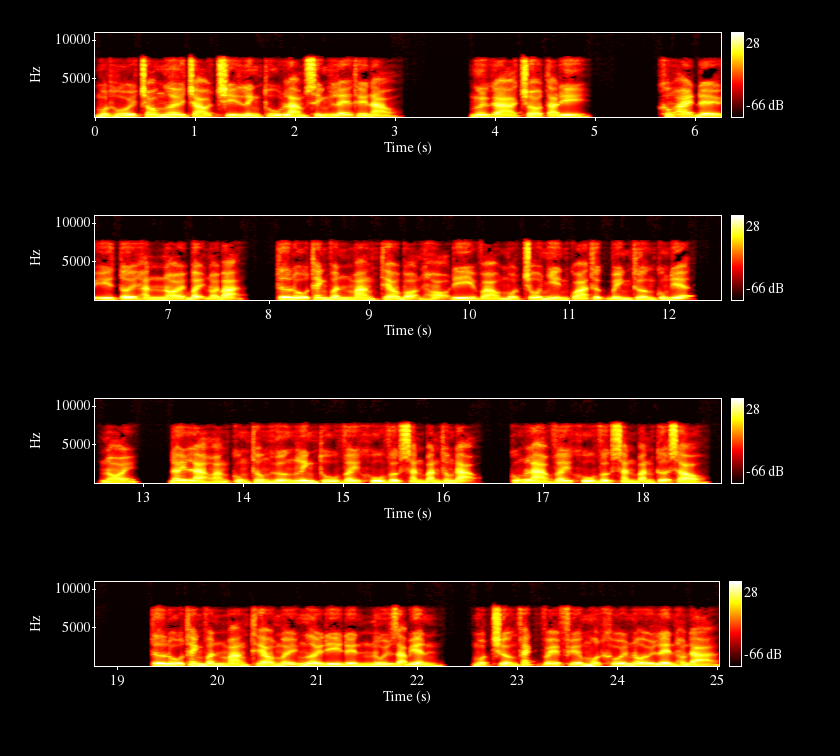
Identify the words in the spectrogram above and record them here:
một hồi cho ngươi chảo chỉ linh thú làm xính lễ thế nào. Ngươi gả cho ta đi. Không ai để ý tới hắn nói bậy nói bạn, tư đồ thanh vân mang theo bọn họ đi vào một chỗ nhìn qua thực bình thường cung điện, nói, đây là hoàng cung thông hướng linh thú vây khu vực săn bắn thông đạo, cũng là vây khu vực săn bắn cửa sau. Tư đồ thanh vân mang theo mấy người đi đến núi giả biên, một trưởng phách về phía một khối nổi lên hòn đá,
